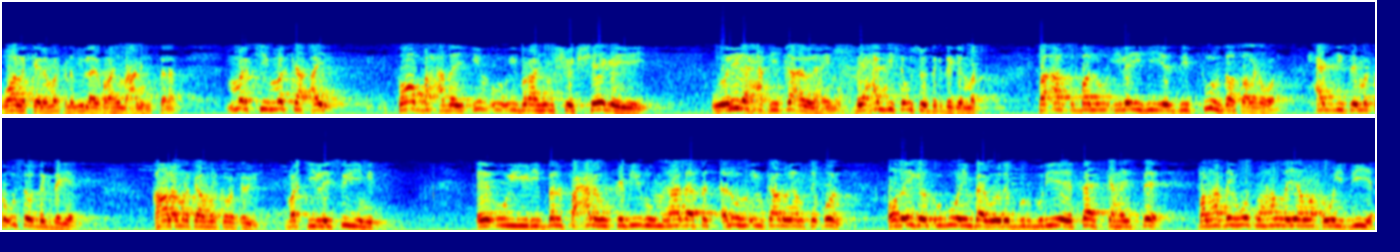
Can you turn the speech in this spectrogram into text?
waa la keenay marka nabiyullahi ibraahim calayhi salaam. Markii marka ay soo baxday inuu ibraahim sheeg sheegayey welina xaqiiqo aan lahayn. Bay xaggiisa u soo degdegeen marka fa aqbaluu ilayhi yazifuun saasaa laga wadaa xaggiisay marka u soo degdegeen qaala markaa marka wuxuu yidhi markii laysu yimid ee uu yidhi bal facalahu kabiiruhum hada fas'aluuhum in kaanuu yantiquun odaygan ugu weyn baa wada burburiye ee faaska haystee bal hadday wuxuu hadlayaan wax weydiiya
